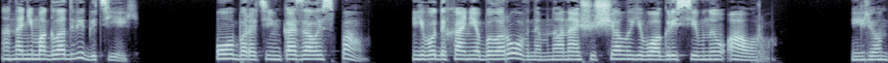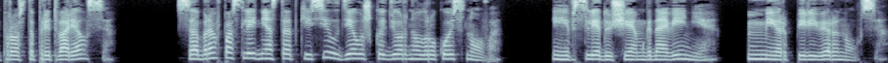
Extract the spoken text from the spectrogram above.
Она не могла двигать ей. Оборотень, казалось, спал. Его дыхание было ровным, но она ощущала его агрессивную ауру. Или он просто притворялся? Собрав последние остатки сил, девушка дернула рукой снова. И в следующее мгновение мир перевернулся.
